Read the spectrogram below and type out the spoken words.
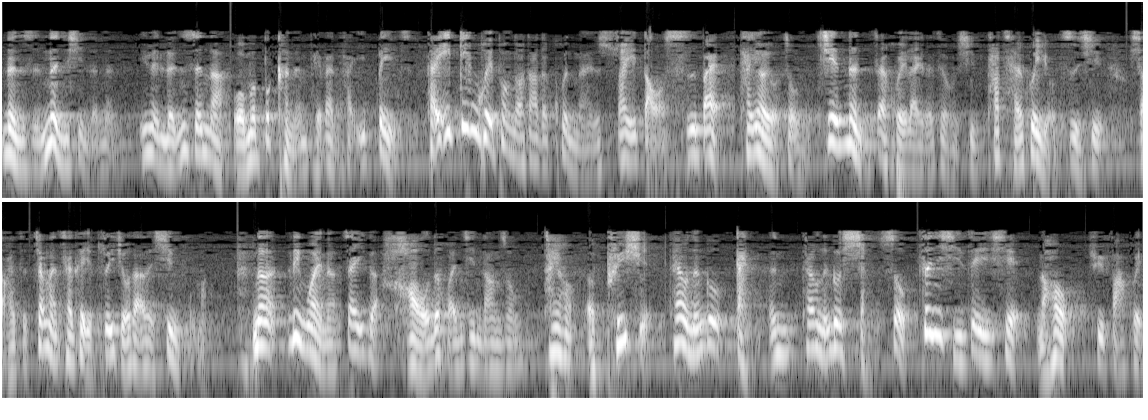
韧是韧性的韧，因为人生呢，我们不可能陪伴他一辈子，他一定会碰到他的困难、摔倒、失败。他要有这种坚韧再回来的这种心，他才会有自信。小孩子将来才可以追求他的幸福嘛。那另外呢，在一个好的环境当中，他要 appreciate，他要能够感恩，他要能够享受、珍惜这一切，然后去发挥。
